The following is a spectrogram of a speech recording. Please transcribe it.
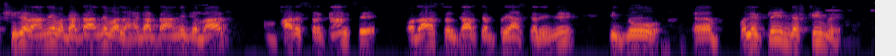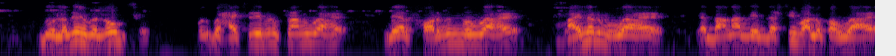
फिगर आने वाला डाटा आने वाला है। डाटा आने के बाद भारत सरकार से और राज्य सरकार से प्रयास करेंगे कि जो पोल्ट्री इंडस्ट्री में जो लगे हुए लोग थे, उनको हैचरी में नुकसान हुआ है लेयर फ़ार्मिंग में हुआ है बॉयलर में हुआ है, या दाना के इंडस्ट्री वालों का हुआ है,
